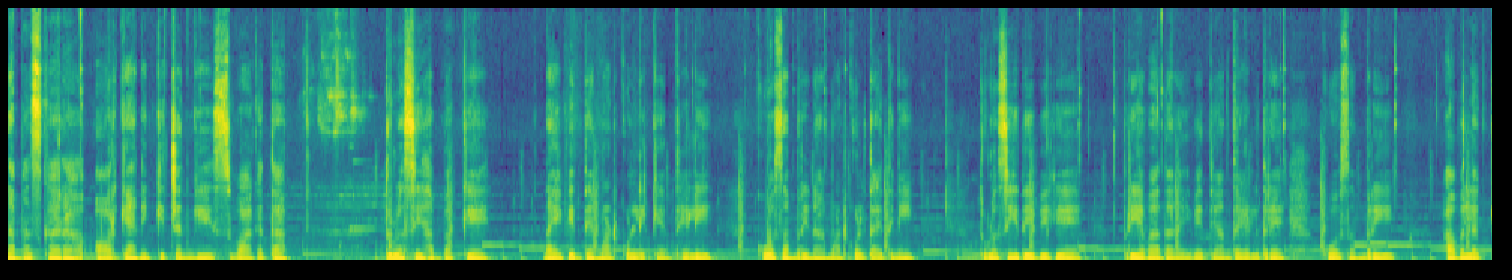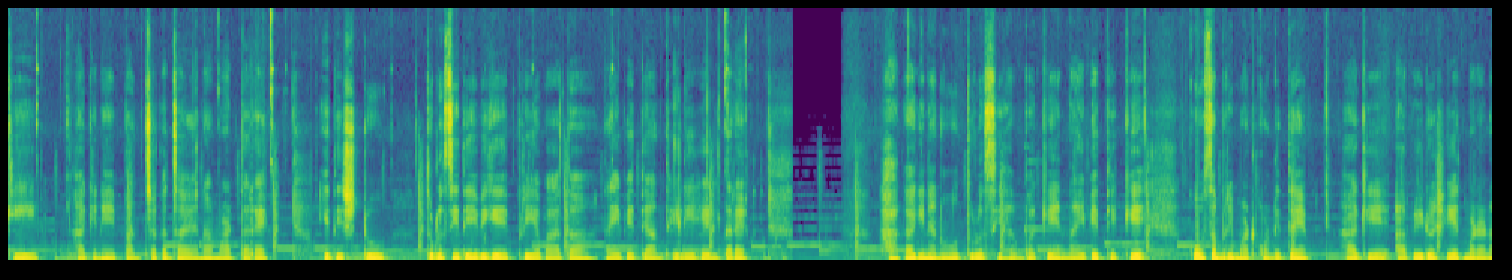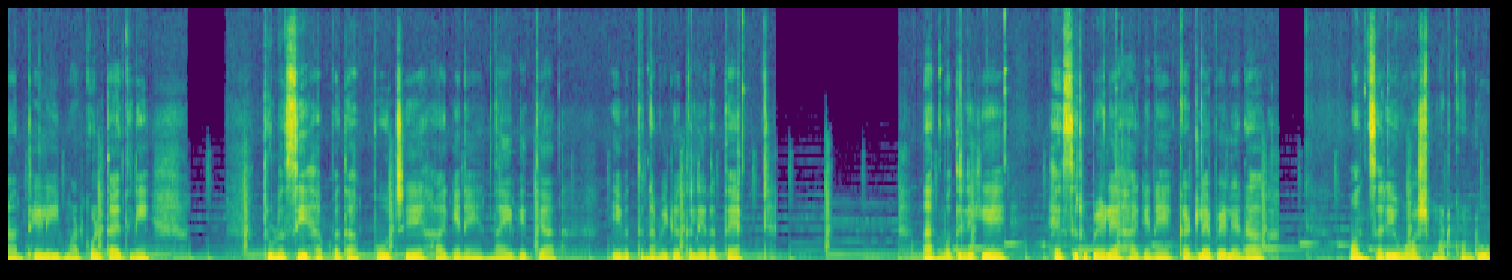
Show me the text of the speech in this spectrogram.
ನಮಸ್ಕಾರ, ಆರ್ಗ್ಯಾನಿಕ್ ಕಿಚನ್ಗೆ ಸ್ವಾಗತ. ತುಳಸಿ ಹಬ್ಬಕ್ಕೆ ನೈವೇದ್ಯ ಮಾಡ್ಕೊಳ್ಳಿಕ್ಕೆ ಅಂಥೇಳಿ ಕೋಸಂಬರಿನ ಮಾಡ್ಕೊಳ್ತಾ ಇದ್ದೀನಿ. ತುಳಸಿ ದೇವಿಗೆ ಪ್ರಿಯವಾದ ನೈವೇದ್ಯ ಅಂತ ಹೇಳಿದ್ರೆ ಕೋಸಂಬರಿ, ಅವಲಕ್ಕಿ, ಹಾಗೆಯೇ ಪಂಚಕಜ್ಜಾಯನ ಮಾಡ್ತಾರೆ. ಇದಿಷ್ಟು ತುಳಸಿ ದೇವಿಗೆ ಪ್ರಿಯವಾದ ನೈವೇದ್ಯ ಅಂಥೇಳಿ ಹೇಳ್ತಾರೆ. ಹಾಗಾಗಿ ನಾನು ತುಳಸಿ ಹಬ್ಬಕ್ಕೆ, ನೈವೇದ್ಯಕ್ಕೆ ಕೋಸಂಬರಿ ಮಾಡ್ಕೊಂಡಿದ್ದೆ. ಹಾಗೆ ಆ ವಿಡಿಯೋ ಶೇರ್ ಮಾಡೋಣ ಅಂಥೇಳಿ ಮಾಡ್ಕೊಳ್ತಾ ಇದ್ದೀನಿ. ತುಳಸಿ ಹಬ್ಬದ ಪೂಜೆ ಹಾಗೆಯೇ ನೈವೇದ್ಯ ಇವತ್ತಿನ ವಿಡಿಯೋದಲ್ಲಿರುತ್ತೆ ನಾನು ಮೊದಲಿಗೆ ಹೆಸರು ಬೇಳೆ ಹಾಗೆಯೇ ಕಡಲೆಬೇಳೆನ ಒಂದು ಸರಿ ವಾಶ್ ಮಾಡಿಕೊಂಡು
